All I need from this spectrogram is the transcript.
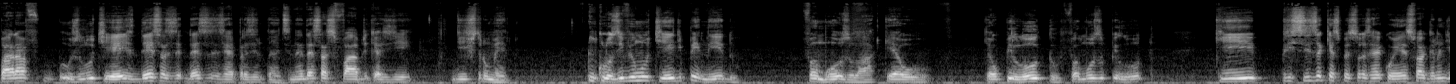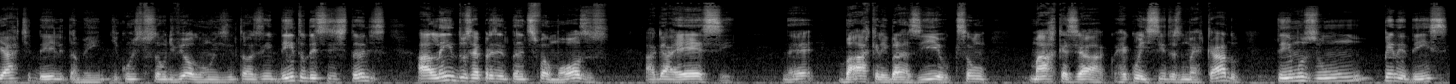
para os luthiers dessas, dessas representantes, né, dessas fábricas de, de instrumento. Inclusive um luthier de Penedo, famoso lá, que é o, que é o piloto, famoso piloto, que precisa que as pessoas reconheçam a grande arte dele também, de construção de violões. Então, assim, dentro desses estandes, além dos representantes famosos, HS, né, Barclay Brasil, que são marcas já reconhecidas no mercado, temos um penedense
